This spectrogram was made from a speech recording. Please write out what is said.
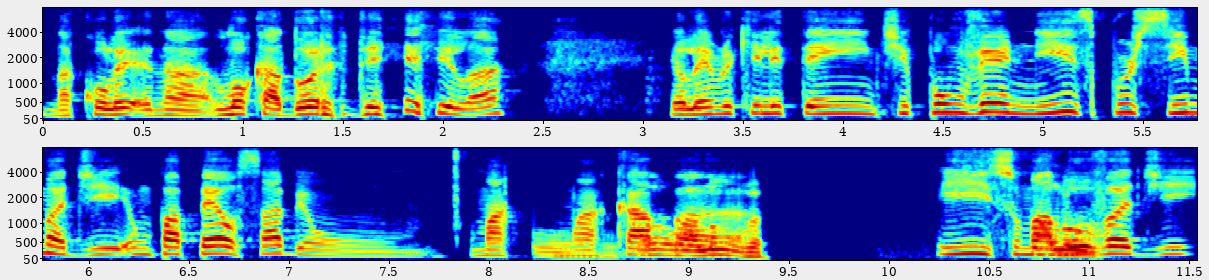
na, cole, na locadora dele lá, eu lembro que ele tem tipo um verniz por cima de um papel, sabe? Um, uma, uma capa. Uma luva. Isso, uma, uma luva, luva de.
